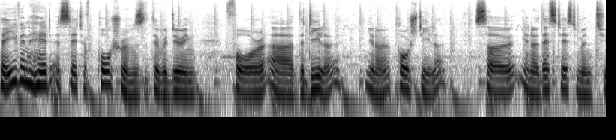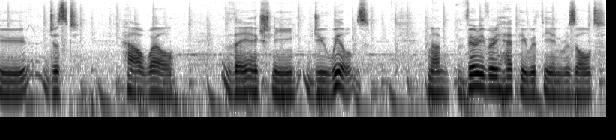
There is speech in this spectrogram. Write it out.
They even had a set of Porsche rims that they were doing for uh, the dealer, you know, Porsche dealer. So, you know, that's testament to just how well they actually do wheels. and I'm very, very happy with the end result.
